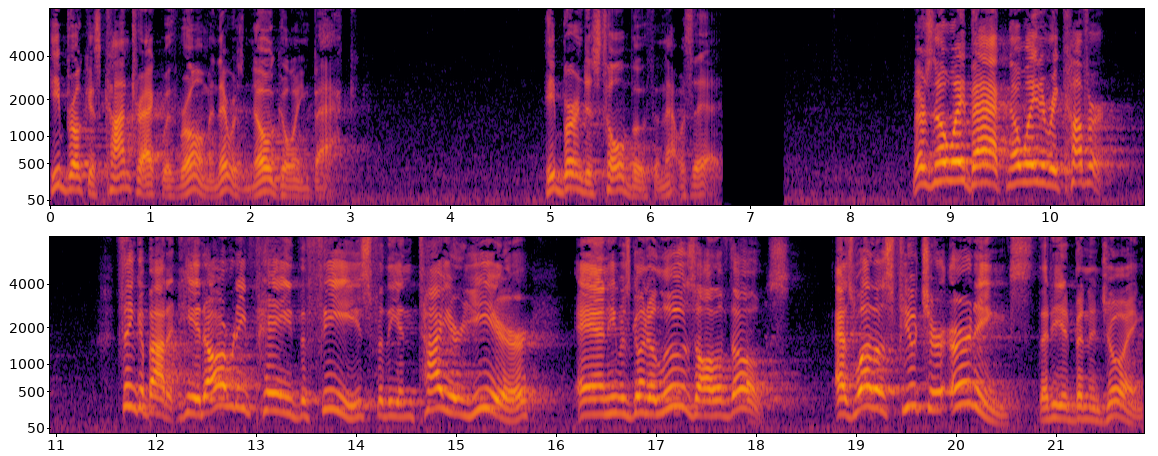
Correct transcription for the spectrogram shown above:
he broke his contract with Rome, and there was no going back. He burned his toll booth, and that was it. There's no way back, no way to recover. Think about it. He had already paid the fees for the entire year, and he was going to lose all of those, as well as future earnings that he had been enjoying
